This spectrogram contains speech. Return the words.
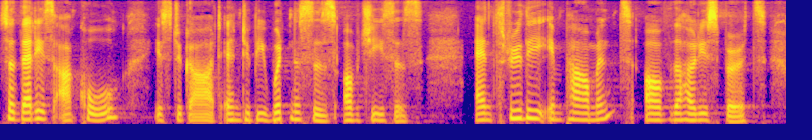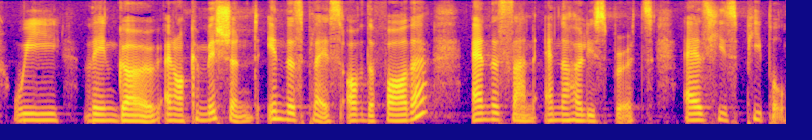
So that is our call: is to out and to be witnesses of Jesus. And through the empowerment of the Holy Spirit, we then go and are commissioned in this place of the Father and the Son and the Holy Spirit as His people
